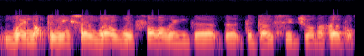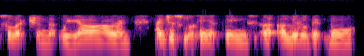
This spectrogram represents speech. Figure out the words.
we're not doing so well with following the, the, the, dosage or the herbal selection that we are, and, and just looking at things a, a little bit more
